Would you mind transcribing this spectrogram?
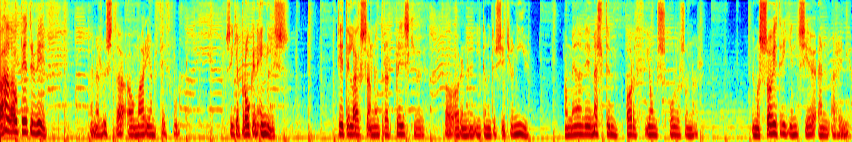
Hvað á betur við en að hlusta á Marian Faithfull syngja Broken English titillags samnendrar breyðskjöfu á árinu 1979 á meðan við meldum orð Jóns Ólafssonar um að Sovjetríkin séu enn að rinja.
